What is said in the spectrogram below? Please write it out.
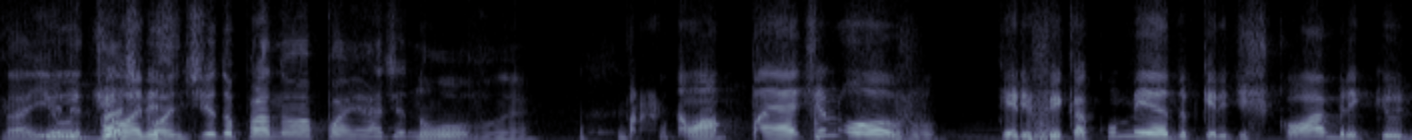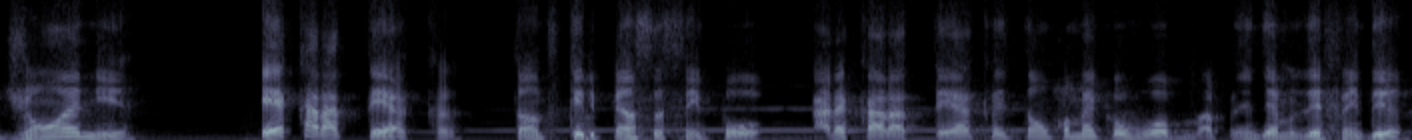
Né? E, e ele tá Johnny... escondido para não apanhar de novo, né? Pra não apanhar de novo. Porque ele fica com medo, porque ele descobre que o Johnny é karateca. Tanto que ele pensa assim, pô, o cara é karateca, então como é que eu vou aprender a me defender?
